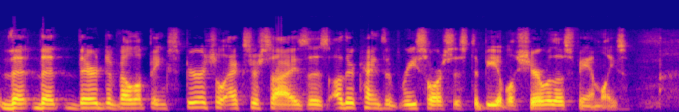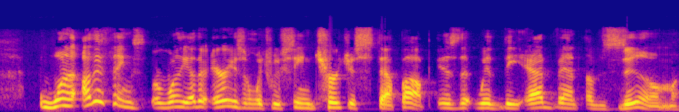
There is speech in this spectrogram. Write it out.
that that they're developing spiritual exercises, other kinds of resources to be able to share with those families. One of the other things, or one of the other areas in which we've seen churches step up, is that with the advent of Zoom,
